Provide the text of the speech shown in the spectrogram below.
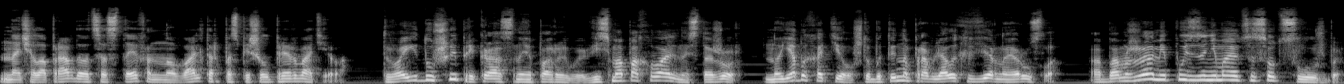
Начал оправдываться Стефан, но Вальтер поспешил прервать его. Твои души прекрасные порывы, весьма похвальны, стажер. Но я бы хотел, чтобы ты направлял их в верное русло. А бомжами пусть занимаются соцслужбы.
